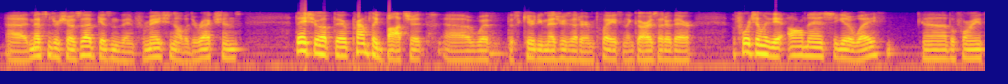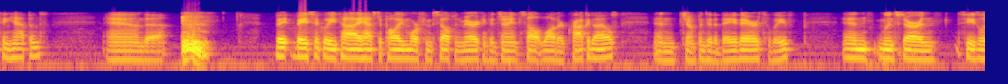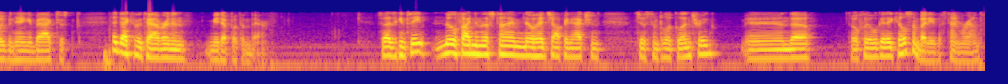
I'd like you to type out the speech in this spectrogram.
Uh, messenger shows up, gives them the information, all the directions. They show up there, promptly botch it uh, with the security measures that are in place and the guards that are there. Fortunately, they all manage to get away uh, before anything happens, and uh, basically Ty has to polymorph himself and Merrick into giant saltwater crocodiles and jump into the bay there to leave. And Moonstar and Cecil, who've been hanging back, just head back to the tavern and meet up with them there. So as you can see, no fighting this time, no head chopping action, just some political intrigue, and uh, hopefully we'll get to kill somebody this time around.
